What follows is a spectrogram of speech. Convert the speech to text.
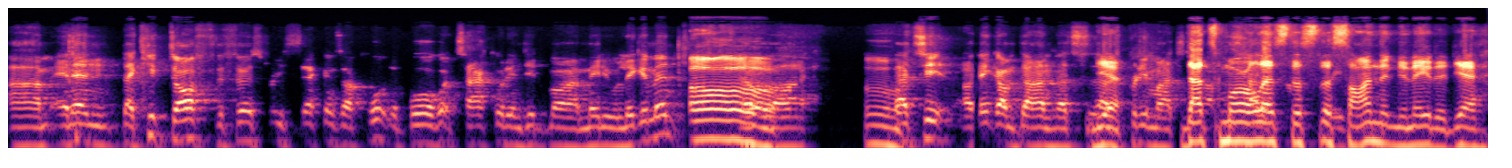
Um, and then they kicked off the first three seconds. I caught the ball, got tackled, and did my medial ligament. Oh, like, oh. that's it. I think I'm done. That's, that's yeah. pretty much. That's more or less the, the sign that you needed. Yeah.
